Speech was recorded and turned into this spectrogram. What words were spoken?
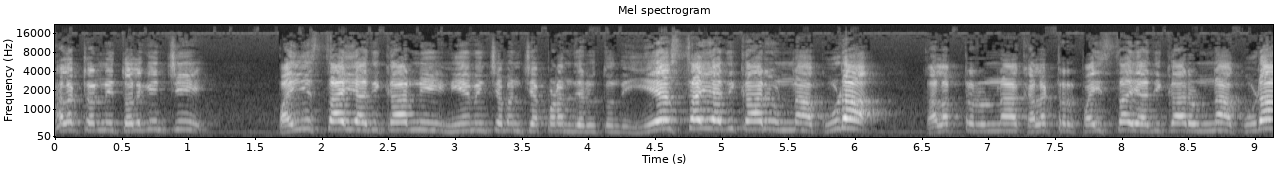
కలెక్టర్ని తొలగించి పై స్థాయి అధికారిని నియమించమని చెప్పడం జరుగుతుంది. ఏ స్థాయి అధికారి ఉన్నా కూడా కలెక్టర్ ఉన్నా కలెక్టర్ పై స్థాయి అధికారి ఉన్నా కూడా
